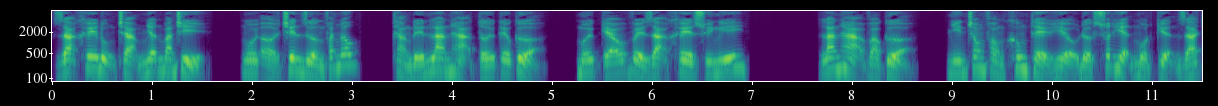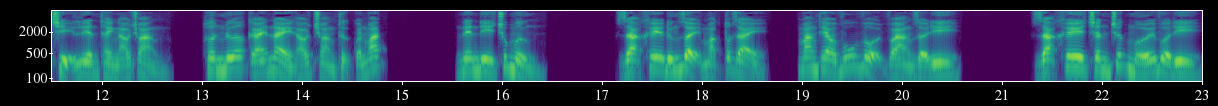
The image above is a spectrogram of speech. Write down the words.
Dạ khê đụng chạm nhận ban chỉ, ngồi ở trên giường phát ngốc, thẳng đến Lan Hạ tới kêu cửa, mới kéo về dạ khê suy nghĩ. Lan Hạ vào cửa, nhìn trong phòng không thể hiểu được xuất hiện một kiện giá trị liên thành áo choàng, hơn nữa cái này áo choàng thực quen mắt. Nên đi chúc mừng. Dạ khê đứng dậy mặc tốt giày, mang theo vũ vội vàng rời đi. Dạ khê chân trước mới vừa đi,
